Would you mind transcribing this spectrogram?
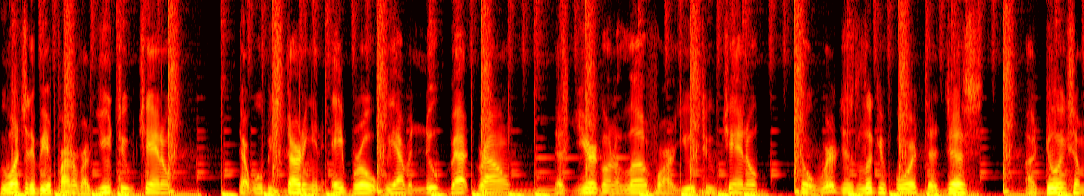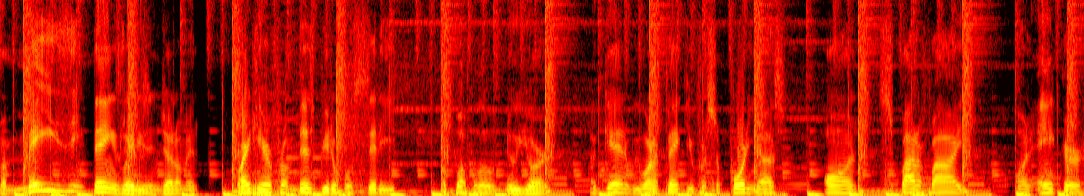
We want you to be a part of our YouTube channel that will be starting in April. We have a new background that you're going to love for our YouTube channel. So we're just looking forward to just uh, doing some amazing things, ladies and gentlemen, right here from this beautiful city of Buffalo, New York. Again, we want to thank you for supporting us on Spotify, on Anchor,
